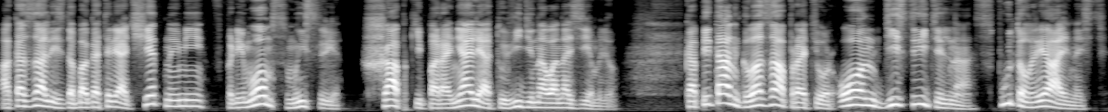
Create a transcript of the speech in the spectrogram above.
оказались до богатыря тщетными в прямом смысле. Шапки пороняли от увиденного на землю. Капитан глаза протер. Он действительно спутал реальность.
